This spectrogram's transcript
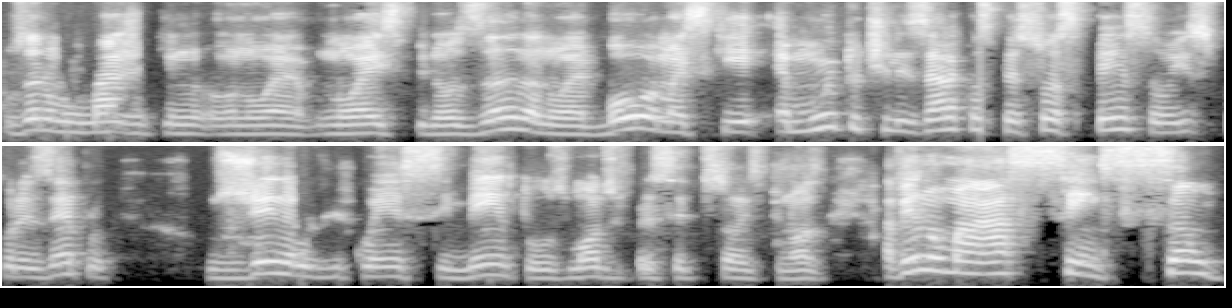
usando uma imagem que não é, não é espinosana, não é boa, mas que é muito utilizada quando as pessoas pensam isso, por exemplo, os gêneros de conhecimento, os modos de percepção espinosa. Havendo uma ascensão,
